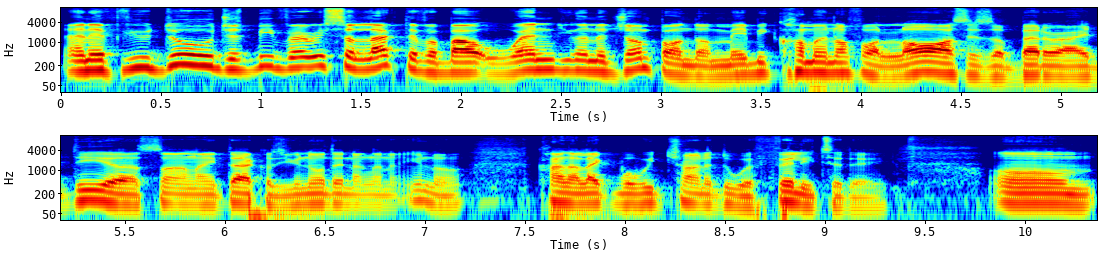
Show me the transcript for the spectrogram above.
and if you do, just be very selective about when you're gonna jump on them. Maybe coming off a loss is a better idea, or something like that, because you know they're not gonna, you know, kind of like what we're trying to do with Philly today. Um,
